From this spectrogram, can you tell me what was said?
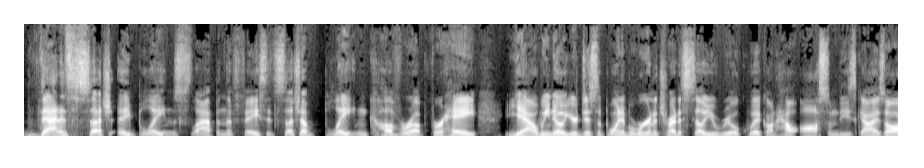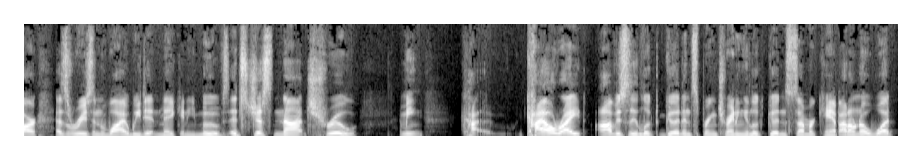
that is such a blatant slap in the face. It's such a blatant cover up for, hey, yeah, we know you're disappointed, but we're going to try to sell you real quick on how awesome these guys are as a reason why we didn't make any moves. It's just not true. I mean, Kyle Wright obviously looked good in spring training. He looked good in summer camp. I don't know what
